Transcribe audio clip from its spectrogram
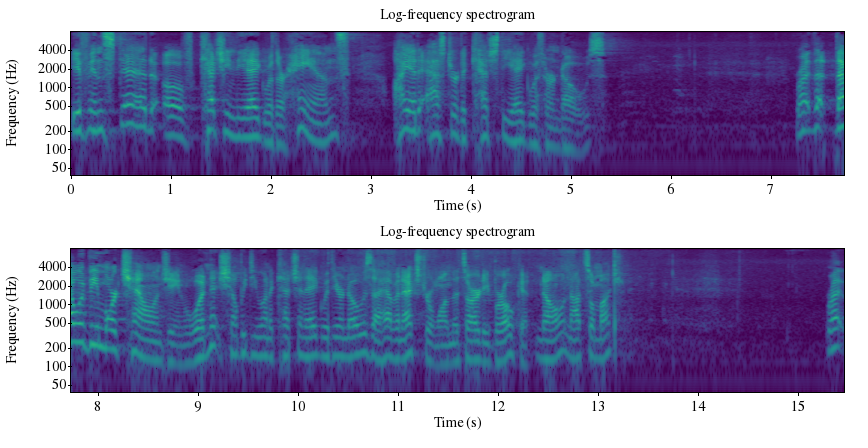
if instead of catching the egg with her hands, I had asked her to catch the egg with her nose? Right? That, that would be more challenging, wouldn't it? Shelby, do you want to catch an egg with your nose? I have an extra one that's already broken. No, not so much. Right?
